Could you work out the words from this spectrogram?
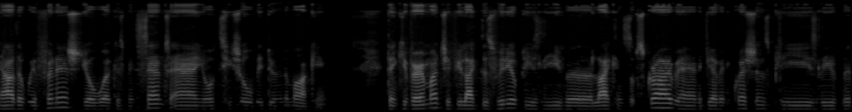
Now that we're finished, your work has been sent and your teacher will be doing the marking. Thank you very much. If you like this video, please leave a like and subscribe. And if you have any questions, please leave it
